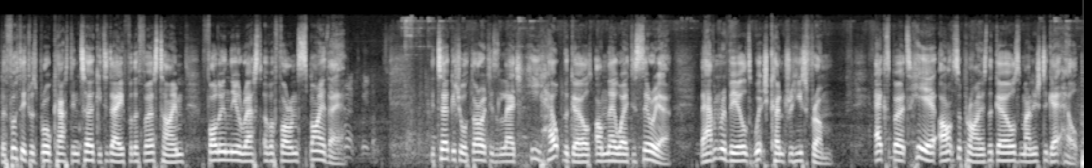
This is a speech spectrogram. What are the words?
The footage was broadcast in Turkey today for the first time following the arrest of a foreign spy there. The Turkish authorities allege he helped the girls on their way to Syria. They haven't revealed which country he's from. Experts here aren't surprised the girls managed to get help.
